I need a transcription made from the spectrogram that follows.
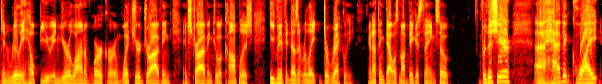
can really help you in your line of work or in what you're driving and striving to accomplish, even if it doesn't relate directly. And I think that was my biggest thing. So for this year, I haven't quite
